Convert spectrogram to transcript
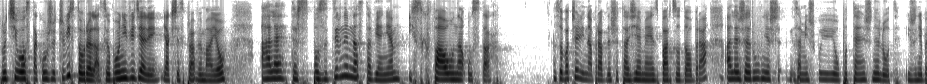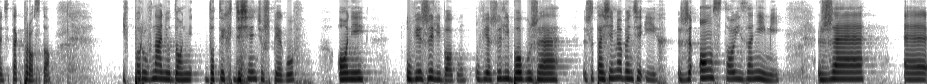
wróciło z taką rzeczywistą relacją, bo oni wiedzieli, jak się sprawy mają, ale też z pozytywnym nastawieniem i z chwałą na ustach. Zobaczyli naprawdę, że ta ziemia jest bardzo dobra, ale że również zamieszkuje ją potężny lud i że nie będzie tak prosto. I w porównaniu do, do tych dziesięciu szpiegów, oni uwierzyli Bogu. Uwierzyli Bogu, że, że ta ziemia będzie ich, że On stoi za nimi, że, e,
